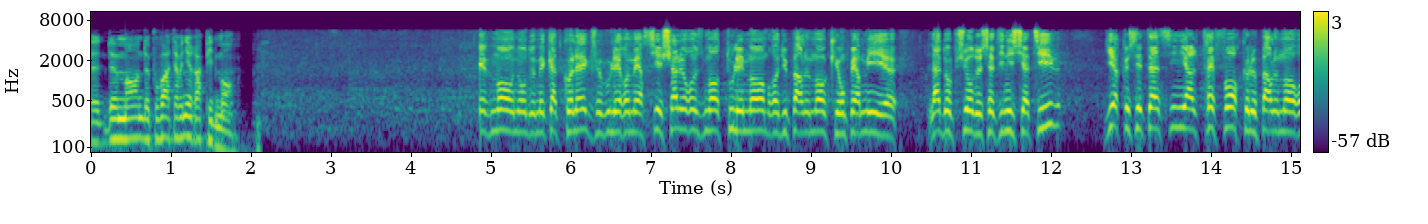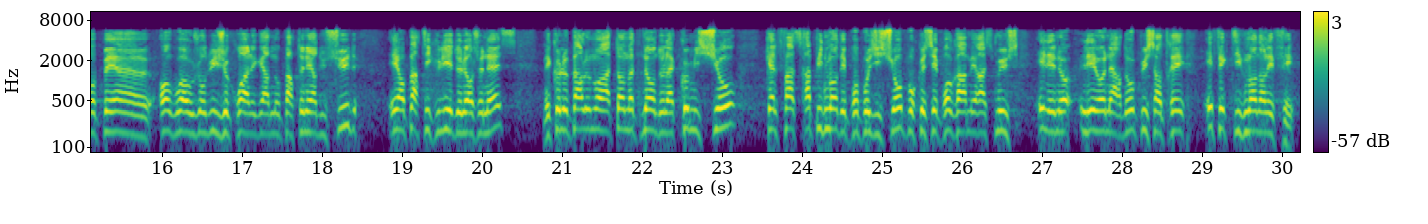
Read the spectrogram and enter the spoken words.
euh, demande de pouvoir intervenir rapidement. Au nom de mes quatre collègues, je voulais remercier chaleureusement tous les membres du Parlement qui ont permis euh, l'adoption de cette initiative. Dire que c'est un signal très fort que le Parlement européen euh, envoie aujourd'hui, je crois, à l'égard de nos partenaires du Sud, et en particulier de leur jeunesse, mais que le Parlement attend maintenant de la Commission qu'elle fasse rapidement des propositions pour que ces programmes Erasmus et Leonardo puissent entrer effectivement dans les faits.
